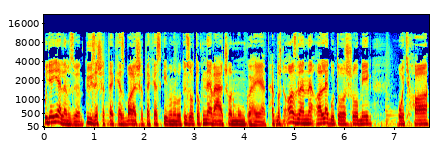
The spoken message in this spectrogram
ugye jellemzően tűzesetekhez, balesetekhez kivonuló tűzoltók ne váltson munkahelyet. Hát most az lenne a legutolsó még, hogyha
